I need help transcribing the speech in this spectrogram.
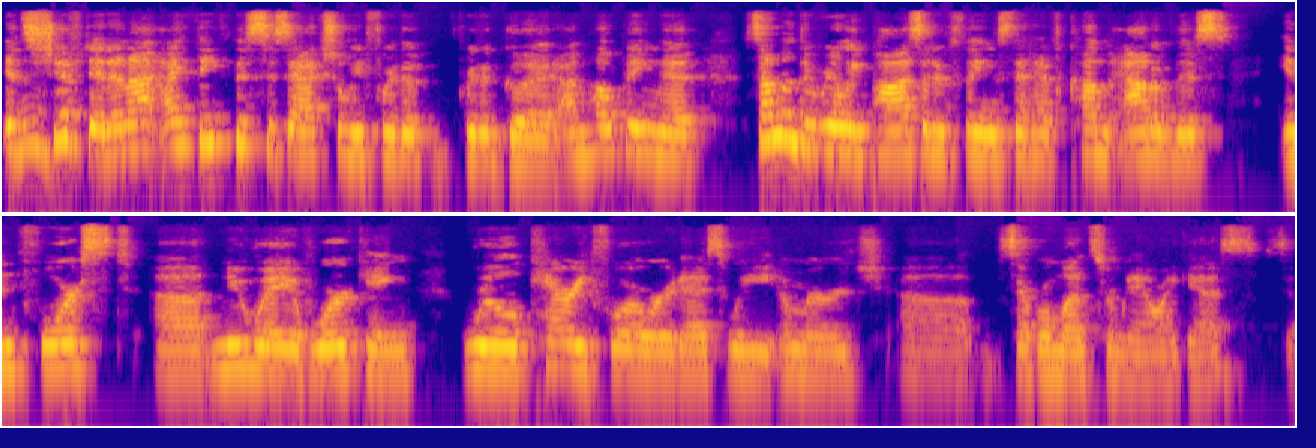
it's mm. shifted. And I, I think this is actually for the, for the good. I'm hoping that some of the really positive things that have come out of this enforced uh, new way of working will carry forward as we emerge uh, several months from now, I guess. So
